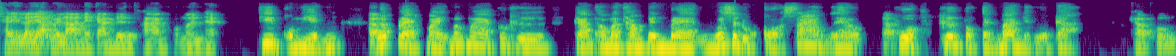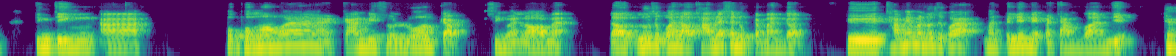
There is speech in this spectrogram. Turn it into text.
ใช้ระยะเวลาในการเดินทางของมันฮะที่ผมเห็นครับแล้วแปลกใหม่มาก ๆ ก็คือ การเอามาทำเป็นแบรนด์ วัสดุก่อสร้างแล้วครับพวกเครื่องตกแต่งบ้านอย่างโลกาครับผมจริงๆอ่าผมผมมองว่าการมีส่วนร่วมกับสิ่งแวดล้อมอะเรารู้สึกว่าเราทำและสนุกกับมันก่อน คือทำให้มันรู้สึกว่ามันเป็นเรื่องในประจำวันหยิบใช่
